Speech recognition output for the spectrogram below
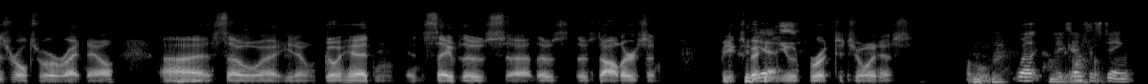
Israel tour right now. Uh, so uh, you know, go ahead and, and save those uh, those those dollars and be expecting you and Brooke to join us. oh, Well, it's you go. interesting.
